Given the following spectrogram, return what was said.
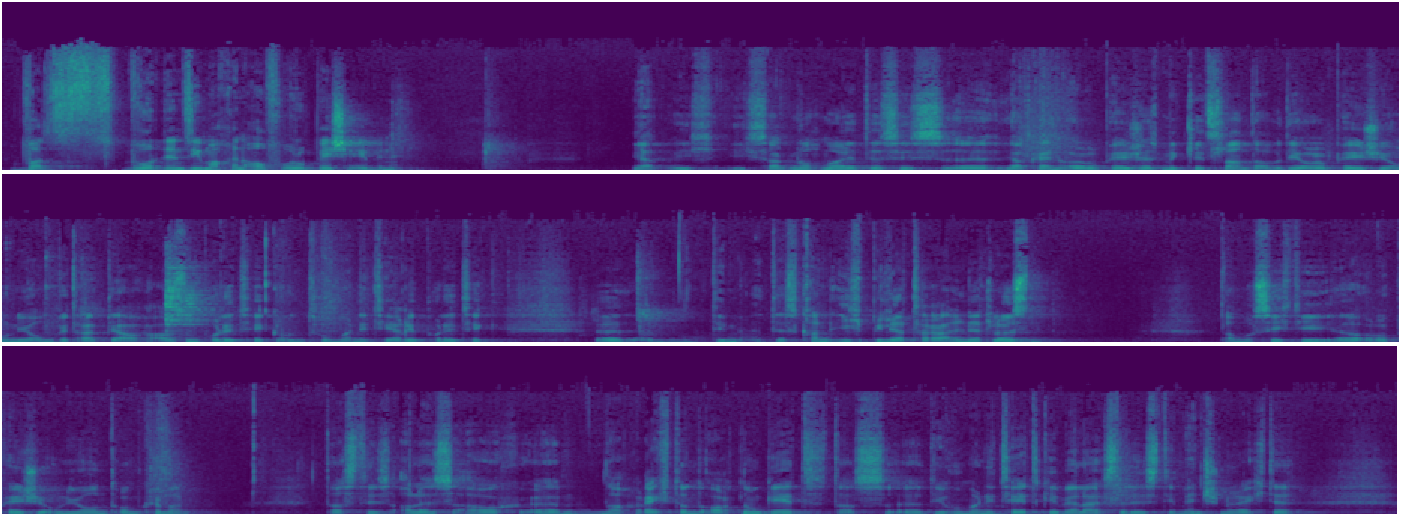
was würden sie machen auf europäischer Ebene? Ja, ich, ich sage nochmal, das ist äh, ja kein europäisches Mitgliedsland, aber die Europäische Union betreibt ja auch Außenpolitik und humanitäre Politik. Äh, die, das kann ich bilateral nicht lösen. Da muss sich die äh, Europäische Union darum kümmern, dass das alles auch ähm, nach Recht und Ordnung geht, dass äh, die Humanität gewährleistet ist, die Menschenrechte.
